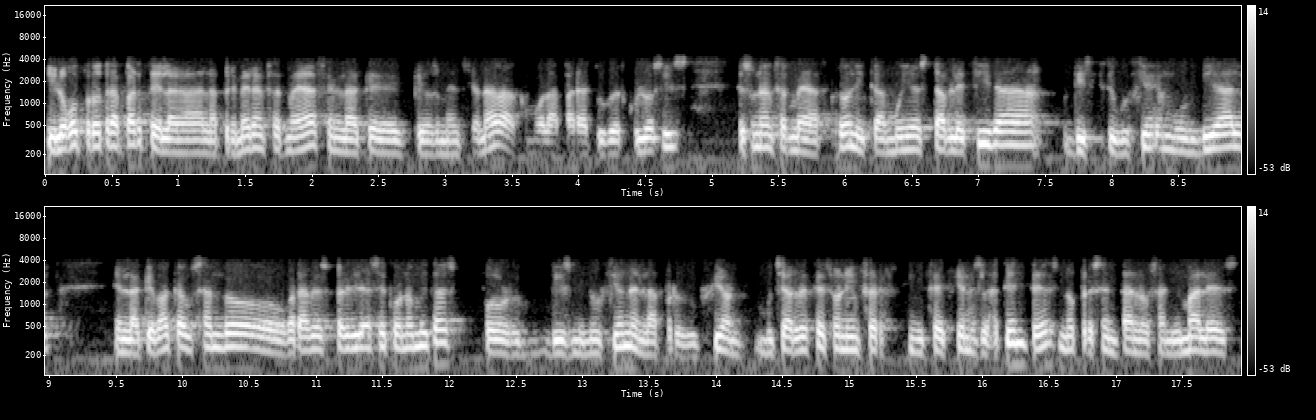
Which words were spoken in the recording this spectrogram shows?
Y luego, por otra parte, la, primera enfermedad en la que, os mencionaba, como la paratuberculosis, es una enfermedad crónica muy establecida, distribución mundial, en la que va causando graves pérdidas económicas por disminución en la producción. Muchas veces son infecciones latentes, no presentan los animales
